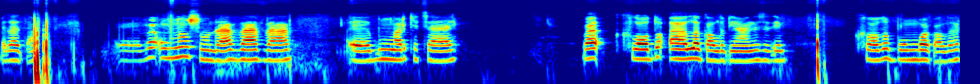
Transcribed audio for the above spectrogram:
belə də. E, və ondan sonra və və e, bunları keçək. Və Cloud əla qalır yəni necə deyim. Cloud'a bomba qalır.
